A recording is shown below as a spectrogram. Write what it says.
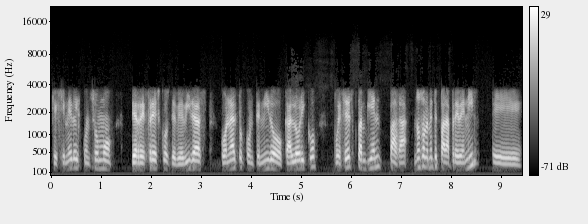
que genera el consumo de refrescos, de bebidas con alto contenido calórico, pues es también para, no solamente para prevenir eh,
